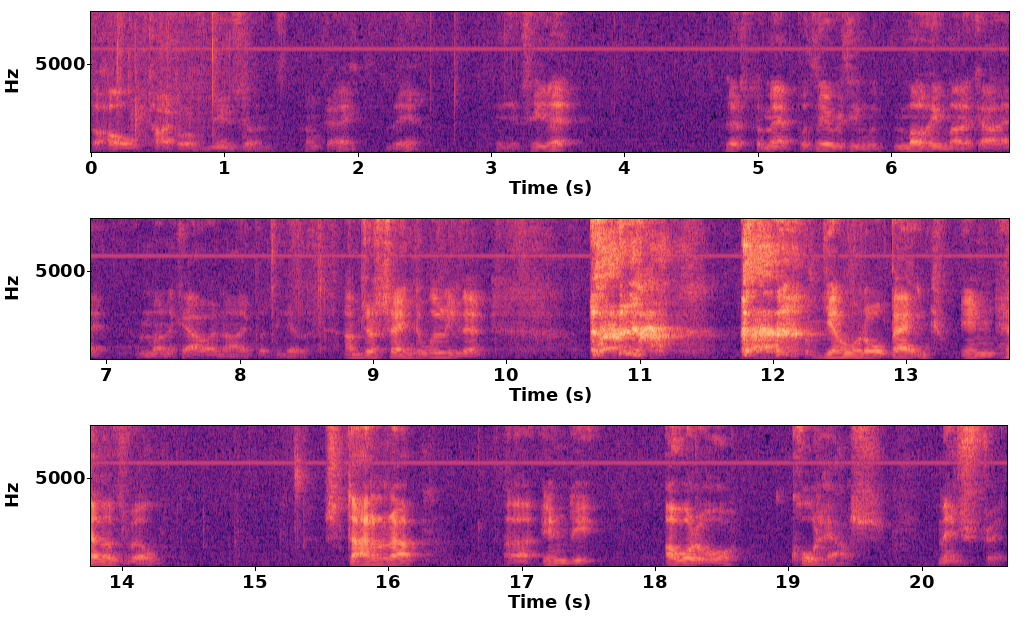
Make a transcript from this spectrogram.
the whole title of New Zealand. Okay, there, you can see that? That's the map with everything with Mohi Manukau, Manukau and I put together. I'm just saying to Willie that the Awaroa Bank in Helensville started up uh, in the Awaroa courthouse magistrate,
